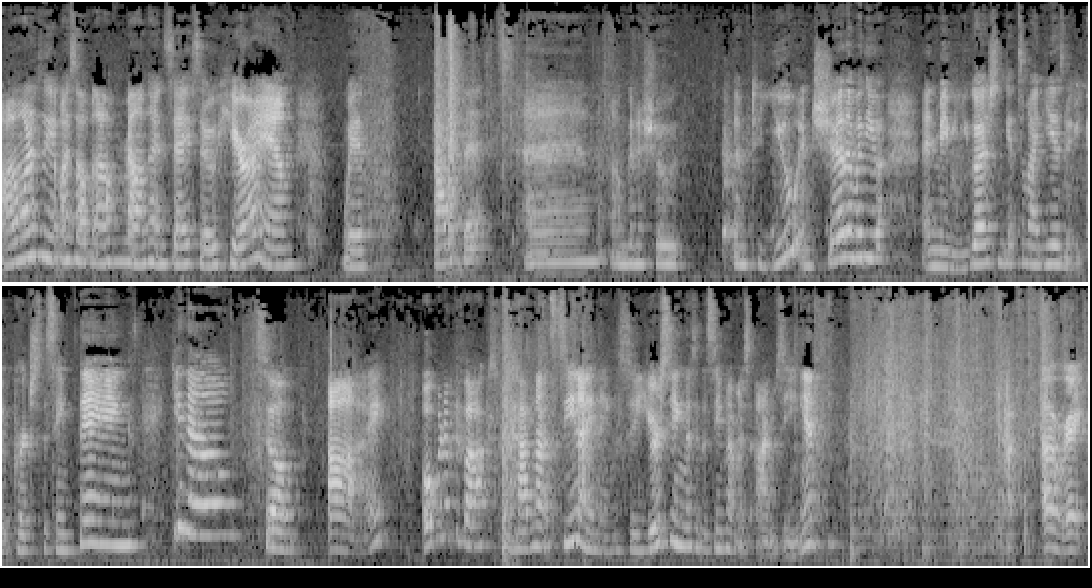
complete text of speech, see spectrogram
I wanted to get myself an outfit for Valentine's Day, so here I am with outfits, and I'm gonna show them to you and share them with you, and maybe you guys can get some ideas, maybe you could purchase the same things, you know. So I opened up the box, but have not seen anything, so you're seeing this at the same time as I'm seeing it. All right.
